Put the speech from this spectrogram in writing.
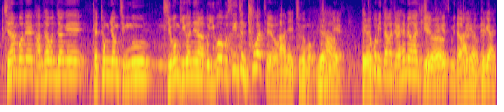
지난번에 감사원장의 대통령 직무 지원 기관이나 뭐 이거하고 시즌 2 같아요. 아니 지금 뭐 위원님, 조금 위원님. 이따가 제가 해명할 기회를 드리겠습니다. 아니요, 위원장님. 그게 아니.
